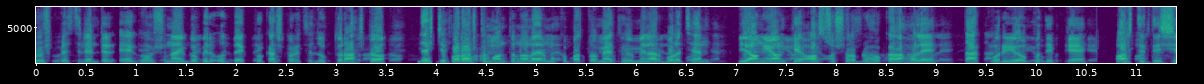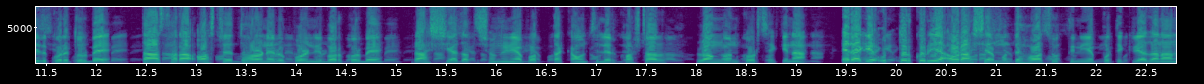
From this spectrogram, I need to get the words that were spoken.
রুশ প্রেসিডেন্টের এই ঘোষণায় গভীর উদ্বেগ প্রকাশ করেছে যুক্তরাষ্ট্র। দেশটির পররাষ্ট্র মন্ত্রণালয়ের মুখপাত্র ম্যাথিউ মিলার বলেছেন, পিয়ংইয়ংকে অস্ত্র সরবরাহ করা হলে তা কোরীয় উপদ্বীপকে অস্থিতিশীল করে তুলবে। তাছাড়া অস্ত্রের ধরনের উপর নির্ভর করবে রাশিয়া জাতিসংঘের নিরাপত্তা কাউন্সিলের খসড়ার লঙ্ঘন করছে কিনা। এর আগে উত্তর কোরিয়া ও রাশিয়ার মধ্যে হওয়া চুক্তি নিয়ে প্রতিক্রিয়া জানান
